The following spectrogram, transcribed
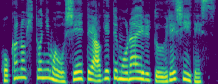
他の人にも教えてあげてもらえると嬉しいです。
